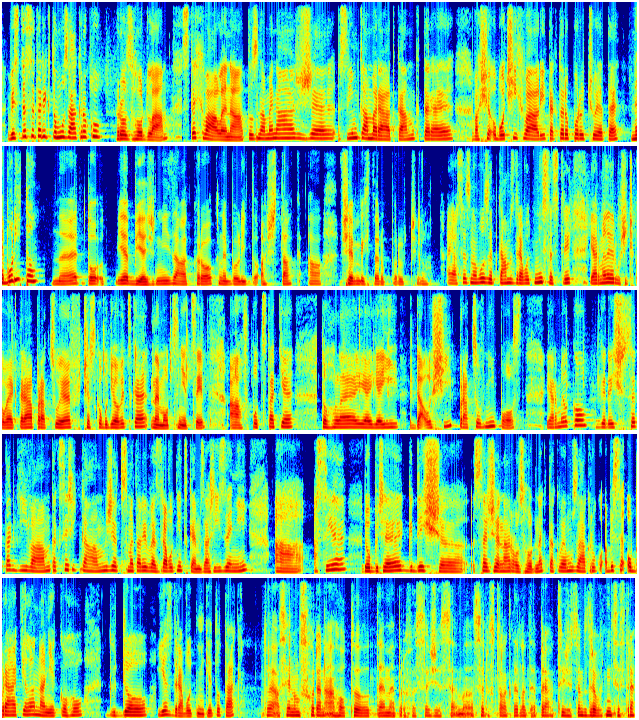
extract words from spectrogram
Vy jste se tady k tomu zákroku rozhodla, jste chválená, to znamená, že svým kamarádkám, které vaše obočí chválí, tak to doporučujete. Nebolí to? Ne, to je běžný zákrok, nebolí to až tak a všem bych to doporučila. A já se znovu zeptám zdravotní sestry Jarmily Rušičkové, která pracuje v Českobudějovické nemocnici a v podstatě tohle je její další pracovní post. Jarmilko, když se tak dívám, tak si říkám, že jsme tady ve zdravotnickém zařízení a asi je dobře, když se žena rozhodne k takovému zákroku, aby se obrátila na někoho, kdo je zdravotník. Je to tak? To je asi jenom schoda náhod eh, té mé profese, že jsem eh, se dostala k této práci, že jsem zdravotní sestra.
